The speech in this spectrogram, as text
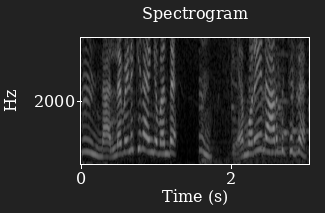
நல்ல வேலைக்கு நான் இங்க வந்தேன். என் முறையை நான் ஆரம்பிச்சிடுறேன்.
